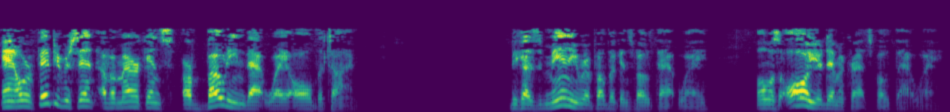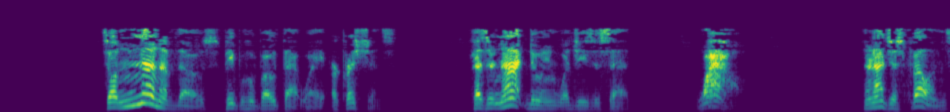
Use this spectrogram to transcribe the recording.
And over 50% of Americans are voting that way all the time. Because many Republicans vote that way. Almost all your Democrats vote that way. So none of those people who vote that way are Christians. Because they're not doing what Jesus said. Wow! They're not just felons,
